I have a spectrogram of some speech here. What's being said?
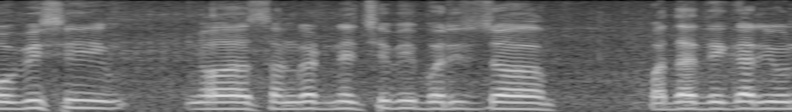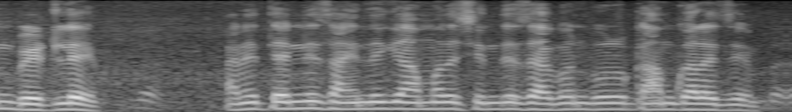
ओबीसी संघटनेचे बी बरीच पदाधिकारी येऊन भेटले. आणि त्यांनी सांगितलं की आम्हाला शिंदे साहेबांबरोबर काम करायचं आहे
